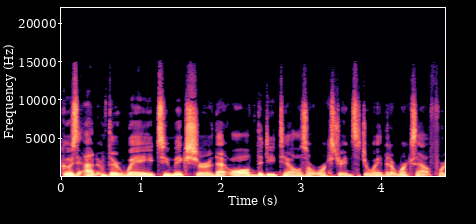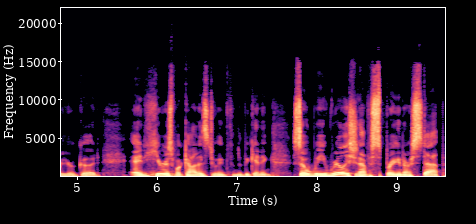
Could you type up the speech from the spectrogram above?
goes out of their way to make sure that all of the details are orchestrated in such a way that it works out for your good. And here's what God is doing from the beginning. So we really should have a spring in our step,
